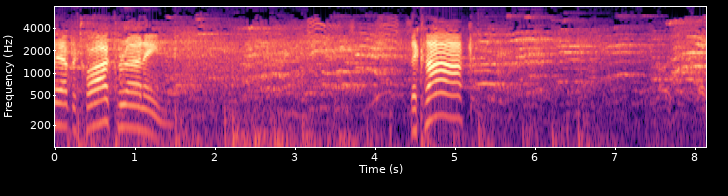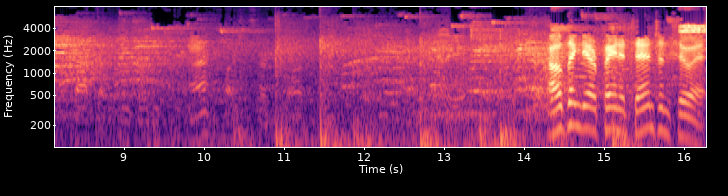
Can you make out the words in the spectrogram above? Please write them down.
They have the clock running? The clock. I don't think they were paying attention to it.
